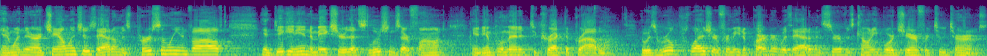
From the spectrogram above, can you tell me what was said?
And when there are challenges, Adam is personally involved in digging in to make sure that solutions are found and implemented to correct the problem. It was a real pleasure for me to partner with Adam and serve as county board chair for two terms.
